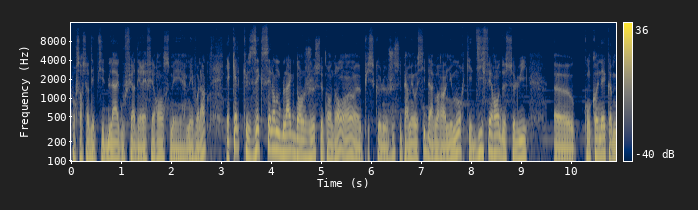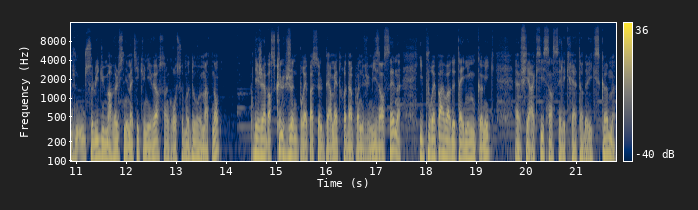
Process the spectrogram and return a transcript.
pour sortir des petites blagues ou faire des références, mais, mais voilà. Il y a quelques excellentes blagues dans le jeu cependant, hein, euh, puisque le jeu se permet aussi d'avoir un humour qui est différent de celui euh, qu'on connaît comme celui du Marvel Cinematic Universe, hein, grosso modo maintenant. Déjà parce que le jeu ne pourrait pas se le permettre d'un point de vue mise en scène, il pourrait pas avoir de timing comique. Firaxis, hein, c'est les créateurs de XCOM,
